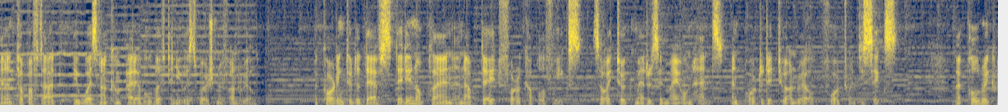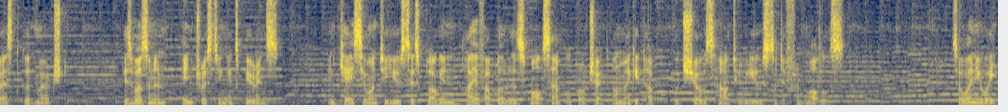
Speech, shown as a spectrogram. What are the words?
and on top of that, it was now compatible with the newest version of Unreal. According to the devs, they did not plan an update for a couple of weeks, so I took matters in my own hands and ported it to Unreal 426. My pull request got merged. This was an interesting experience. In case you want to use this plugin, I have uploaded a small sample project on my GitHub which shows how to use the different models. So anyway,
